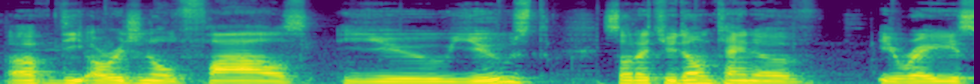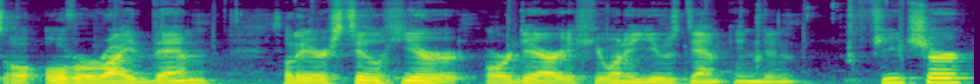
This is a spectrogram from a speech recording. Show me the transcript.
of the original files you used so that you don't kind of erase or overwrite them. So they are still here or there if you want to use them in the future.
